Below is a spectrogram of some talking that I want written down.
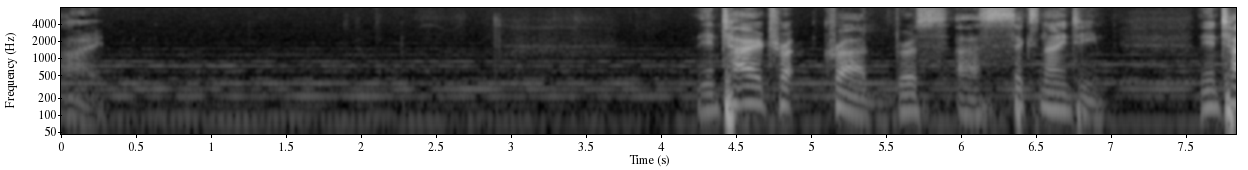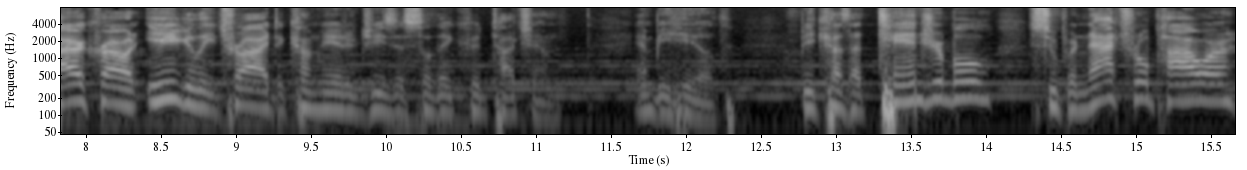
All right. The entire tr- crowd, verse uh, 619. The entire crowd eagerly tried to come near to Jesus so they could touch him and be healed because a tangible supernatural power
